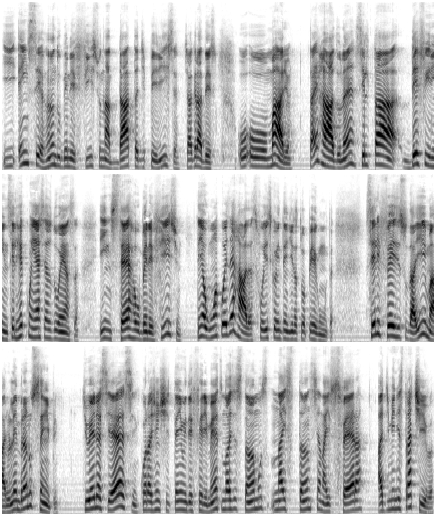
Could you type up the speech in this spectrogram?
e encerrando o benefício na data de perícia? Te agradeço. O, o Mário, tá errado, né? Se ele está deferindo, se ele reconhece as doenças e encerra o benefício, tem alguma coisa errada. Foi isso que eu entendi na tua pergunta. Se ele fez isso daí, Mário, lembrando sempre que o INSS, quando a gente tem um indeferimento, nós estamos na instância, na esfera administrativa.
